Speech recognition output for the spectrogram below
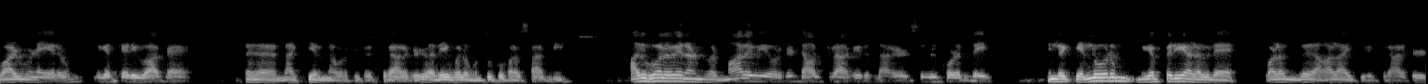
வாழ்வினையரும் மிக தெளிவாக நக்கீரன் அவர்கள் இருக்கிறார்கள். அதே போல முத்துக்குமாரசாமி. அதுபோலவே நண்பர் மாதவி அவர்கள் டாக்டராக இருந்தார்கள். சிறு குழந்தை. இன்றைக்கு எல்லோரும் மிகப்பெரிய அளவில் வளர்ந்து ஆளாக்கி இருக்கிறார்கள்.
